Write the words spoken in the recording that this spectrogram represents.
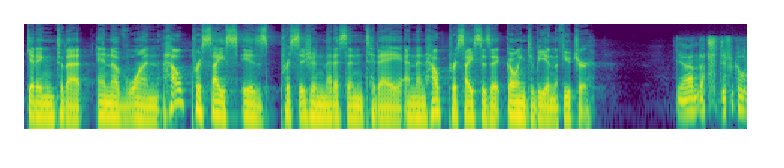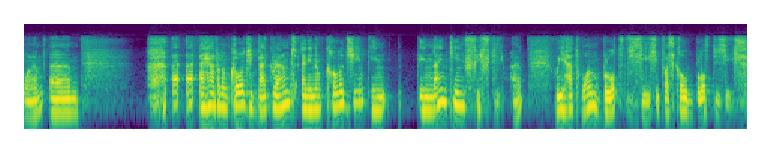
getting to that N of one. How precise is precision medicine today? And then how precise is it going to be in the future? Yeah, that's a difficult one. Um, I, I, have an oncology background, and in oncology, in in 1950, uh, we had one blood disease. It was called blood disease.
